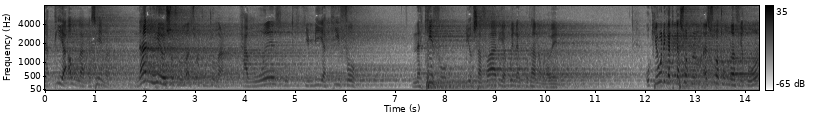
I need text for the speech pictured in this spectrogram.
Na pia Allah akasema ndani hiyo suratul jumaa hamwezi kukimbia kifo na kifo ndiyo safari ya kwenda kukutana na Mola wenu. Ukirudi katika suratul munafiqun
